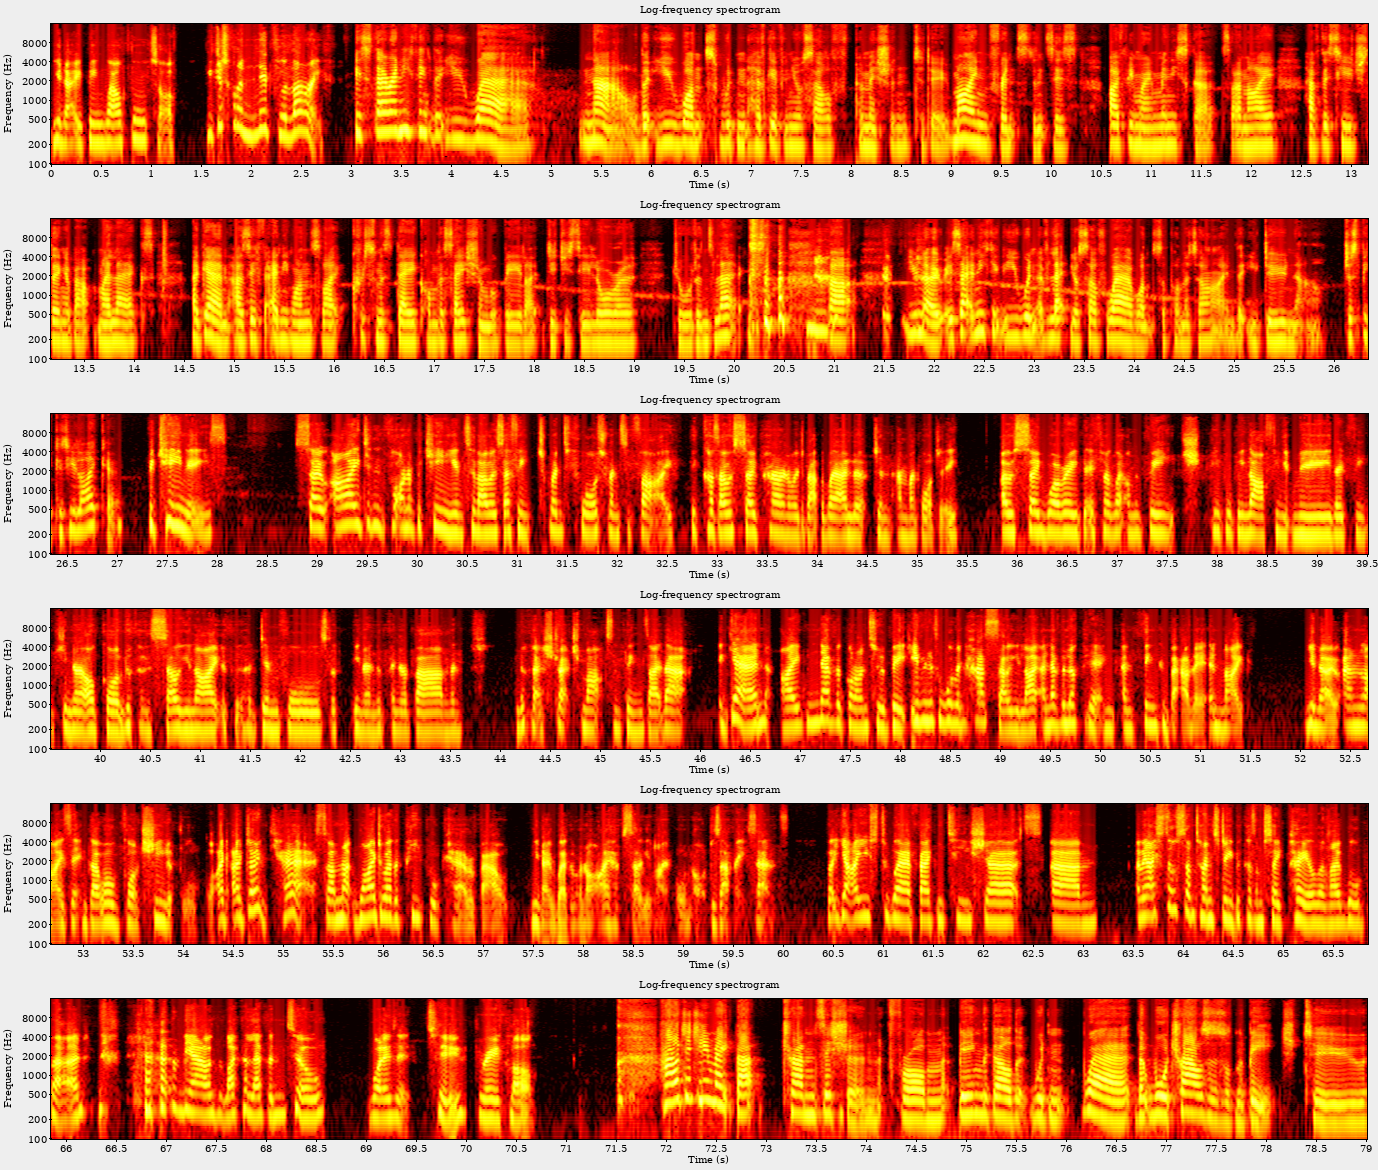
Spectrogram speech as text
you know being well thought of, you just want to live your life. Is there anything that you wear now that you once wouldn't have given yourself permission to do. Mine, for instance, is I've been wearing mini skirts and I have this huge thing about my legs. Again, as if anyone's like Christmas Day conversation will be like, Did you see Laura Jordan's legs? but, you know, is there anything that you wouldn't have let yourself wear once upon a time that you do now just because you like it? Bikinis. So I didn't put on a bikini until I was, I think, 24, 25, because I was so paranoid about the way I looked and, and my body. I was so worried that if I went on the beach, people would be laughing at me. They'd think, you know, oh God, look at her cellulite, look at her dimples, look, you know, in, the, her bum, and look at her stretch marks and things like that. Again, I've never gone onto a beach. Even if a woman has cellulite, I never look at it and, and think about it and like, you know, analyze it and go, oh God, she looked awful. I, I don't care. So I'm like, why do other people care about you know, whether or not I have cellulite or not. Does that make sense? But yeah, I used to wear baggy t-shirts. Um, I mean, I still sometimes do because I'm so pale and I will burn from the hours of like 11 till what is it, two, three o'clock. How did you make that transition from being the girl that wouldn't wear, that wore trousers on the beach to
